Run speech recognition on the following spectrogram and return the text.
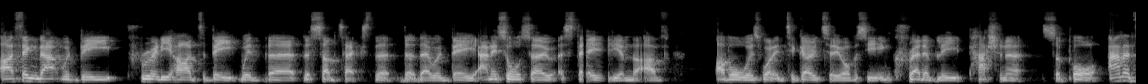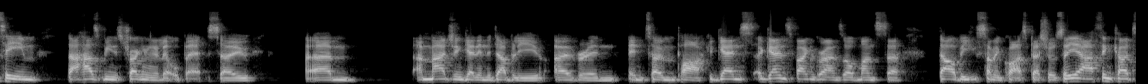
I think that would be pretty hard to beat with the the subtext that that there would be, and it's also a stadium that I've I've always wanted to go to. Obviously, incredibly passionate support and a team that has been struggling a little bit. So, um, imagine getting the W over in in Thomond Park against against Van Graan's old Munster. That would be something quite special. So, yeah, I think I'd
